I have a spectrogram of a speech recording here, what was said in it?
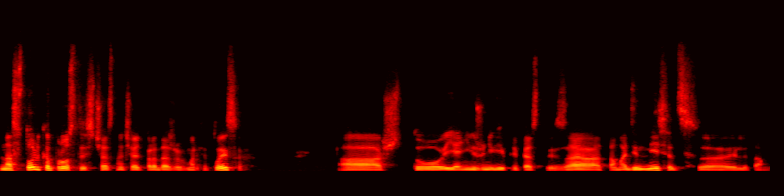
настолько просто сейчас начать продажи в маркетплейсах, а, что я не вижу никаких препятствий. За там, один месяц э, или там,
